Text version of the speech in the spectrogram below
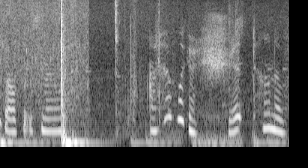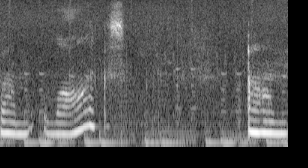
about this now. I have like a shit ton of um logs. Um.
